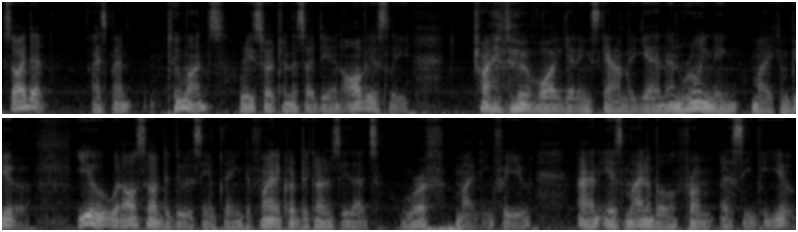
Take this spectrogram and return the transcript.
So I did. I spent two months researching this idea and obviously trying to avoid getting scammed again and ruining my computer. You would also have to do the same thing to find a cryptocurrency that's worth mining for you and is mineable from a CPU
